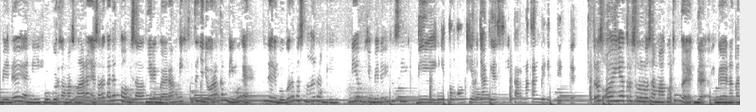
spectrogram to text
beda ya nih Bogor sama Semarang ya? Soalnya kadang kalau misal ngirim barang nih itu jadi orang kan bingung ya ini dari Bogor apa Semarang kayak gitu dia yang bikin beda itu sih. Di ngitung ongkirnya gak sih? Karena kan beda-beda. Terus oh iya terus lulu sama aku tuh nggak nggak nggak enakan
